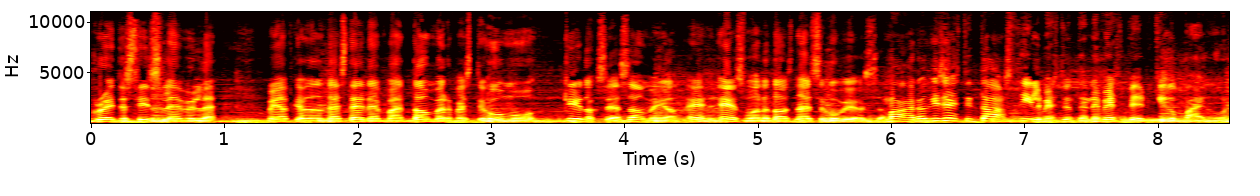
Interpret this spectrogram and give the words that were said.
Greatest Hits-levylle. Me jatketaan tästä eteenpäin Tammerfesti humu. Kiitoksia Sami ja en- ensi vuonna taas näissä kuvioissa. Mahdollisesti taas ilmestyn tänne Westbabe-kilpailuun.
